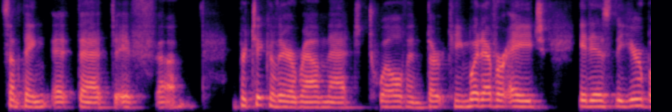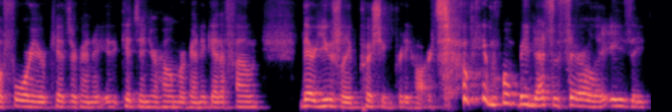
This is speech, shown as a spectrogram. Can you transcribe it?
something that, that if uh, particularly around that 12 and 13 whatever age it is the year before your kids are going to kids in your home are going to get a phone they're usually pushing pretty hard so it won't be necessarily easy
